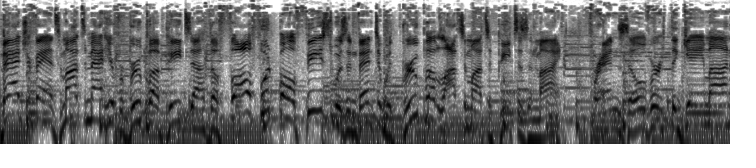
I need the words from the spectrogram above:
Badger fans, Matzo Matt here for Brew Pub Pizza. The fall football feast was invented with Brew Pub lots of pizzas in mind. Friends over, the game on,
